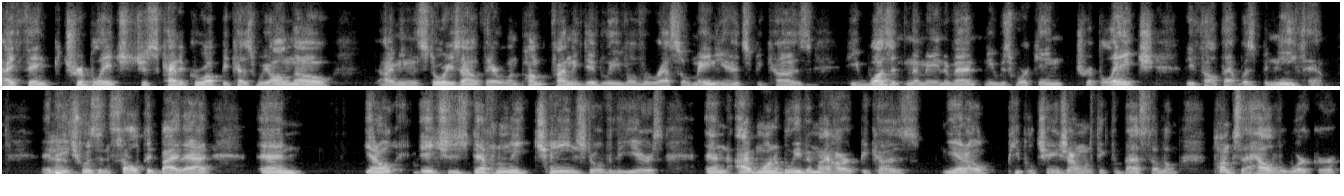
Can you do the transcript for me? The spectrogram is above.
I think Triple H just kind of grew up because we all know, I mean, the story's out there when Punk finally did leave over WrestleMania, it's because he wasn't in the main event. He was working Triple H. He felt that was beneath him. And H was insulted by that. And, you know, H has definitely changed over the years. And I want to believe in my heart because, you know, people change. I want to think the best of them. Punk's a hell of a worker.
